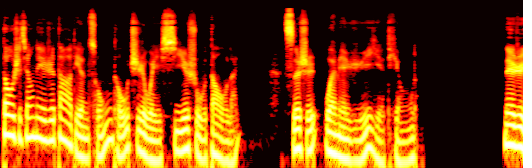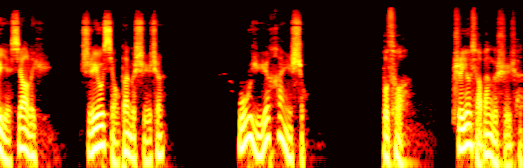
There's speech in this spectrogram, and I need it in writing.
倒是将那日大典从头至尾悉数道来。此时外面雨也停了，那日也下了雨，只有小半个时辰。吴余颔首：“不错，只有小半个时辰。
